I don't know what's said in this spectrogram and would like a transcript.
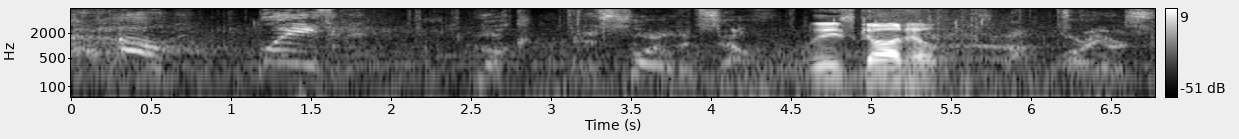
No! Please! Look, it has soiled itself. Please, God help. Warriors.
